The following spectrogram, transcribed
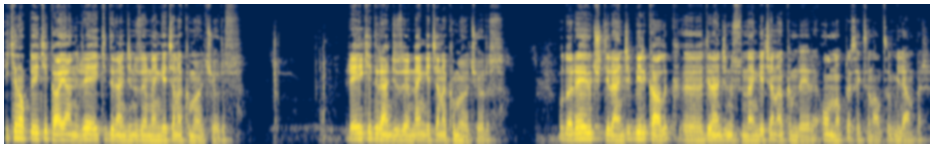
2.2K yani R2 direncinin üzerinden geçen akımı ölçüyoruz. R2 direnci üzerinden geçen akımı ölçüyoruz. Bu da R3 direnci 1K'lık e, direncin üstünden geçen akım değeri 10.86 miliamper.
